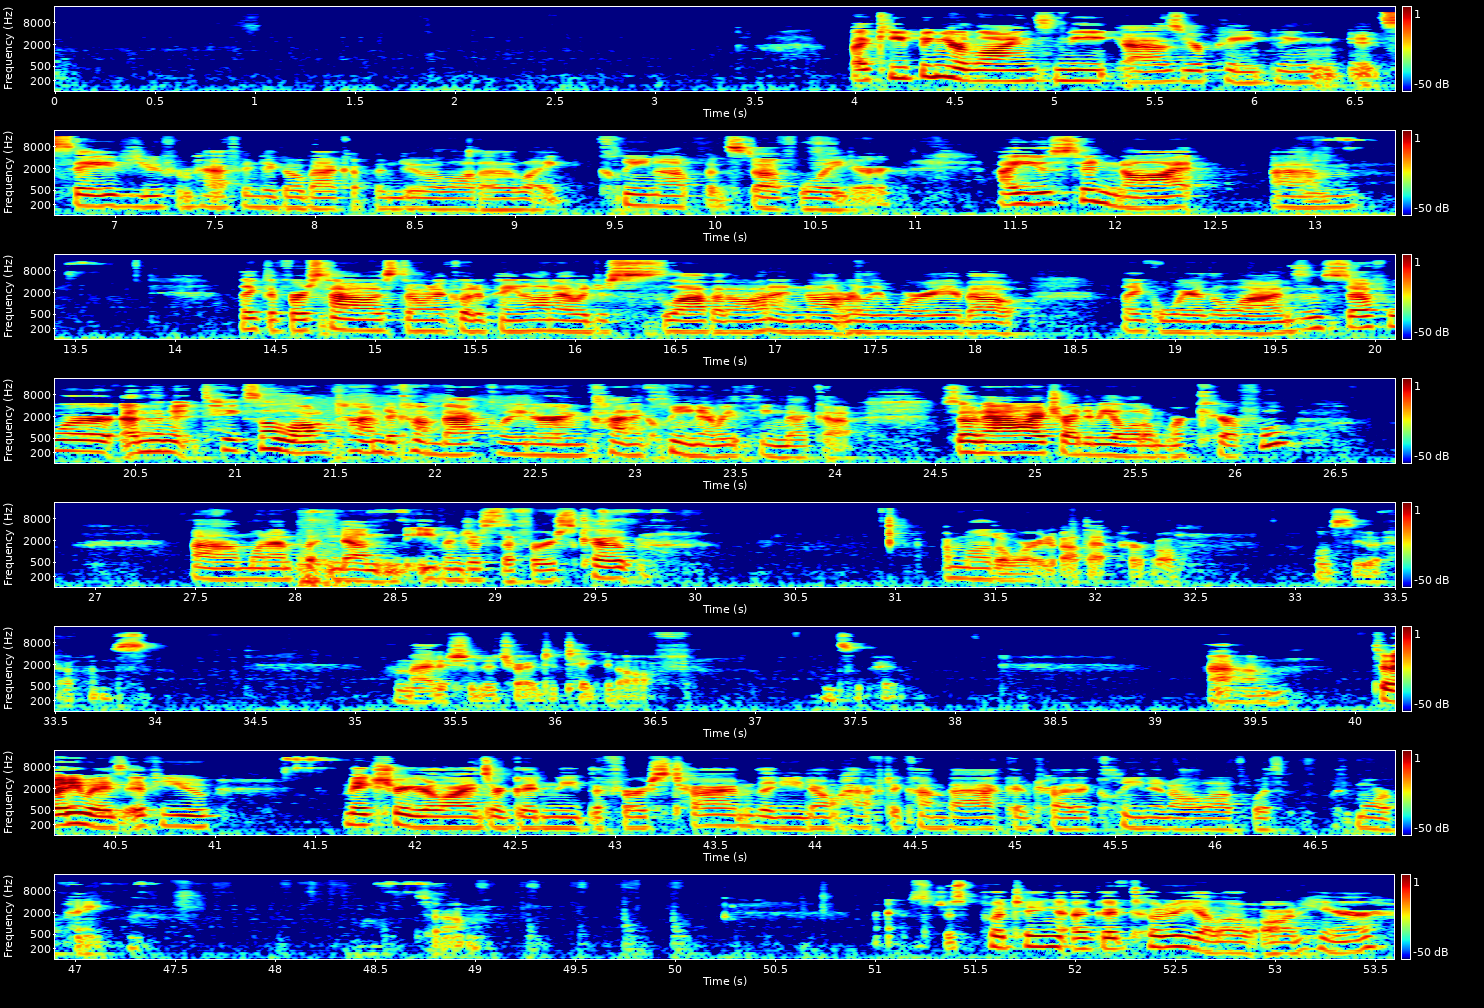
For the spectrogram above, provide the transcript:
By keeping your lines neat as you're painting, it saves you from having to go back up and do a lot of like cleanup and stuff later. I used to not, um, like the first time I was throwing a coat of paint on, I would just slap it on and not really worry about like where the lines and stuff were. And then it takes a long time to come back later and kind of clean everything back up. So now I try to be a little more careful um, when I'm putting down even just the first coat. I'm a little worried about that purple. We'll see what happens. I might have should have tried to take it off. It's okay. Um, so anyways, if you make sure your lines are good and neat the first time, then you don't have to come back and try to clean it all up with, with more paint. So, so just putting a good coat of yellow on here.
